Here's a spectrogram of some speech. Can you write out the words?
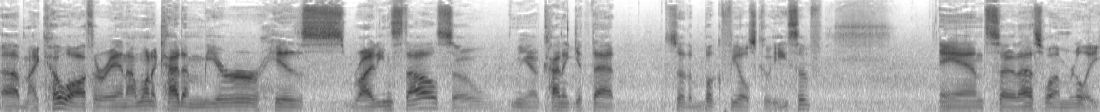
uh, my co-author in, I want to kind of mirror his writing style, so you know, kind of get that so the book feels cohesive. And so that's what I'm really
